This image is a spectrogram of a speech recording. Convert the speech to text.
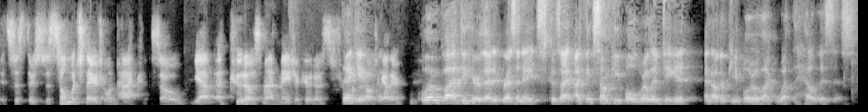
It's just there's just so much there to unpack. So yeah, uh, kudos, man, major kudos. Thank you. All together. Well, I'm glad to hear that it resonates because I, I think some people really dig it, and other people are like, "What the hell is this?"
